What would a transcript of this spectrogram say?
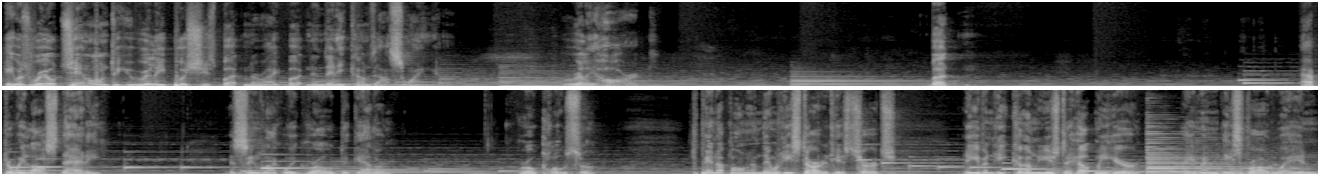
he was real gentle until you really push his button, the right button, and then he comes out swinging. Really hard. But after we lost daddy, it seems like we grow together, grow closer, depend upon him. Then when he started his church, Even he come used to help me here, amen, East Broadway and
